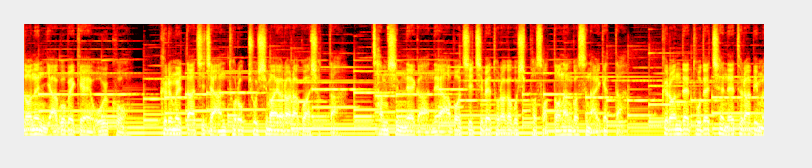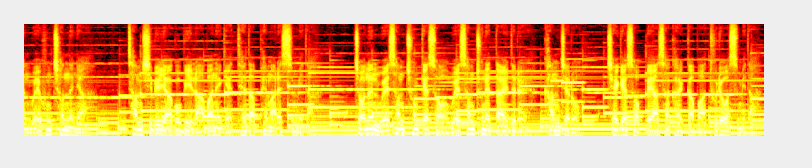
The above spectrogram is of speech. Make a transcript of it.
너는 야곱에게 옳고 그름을 따지지 않도록 조심하여라라고 하셨다. 30 내가 내 아버지 집에 돌아가고 싶어서 떠난 것은 알겠다. 그런데 도대체 내 드라빔은 왜 훔쳤느냐? 30일 야곱이 라반에게 대답해 말했습니다. 저는 외삼촌께서 외삼촌의 딸들을 강제로 제게서 빼앗아 갈까봐 두려웠습니다.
